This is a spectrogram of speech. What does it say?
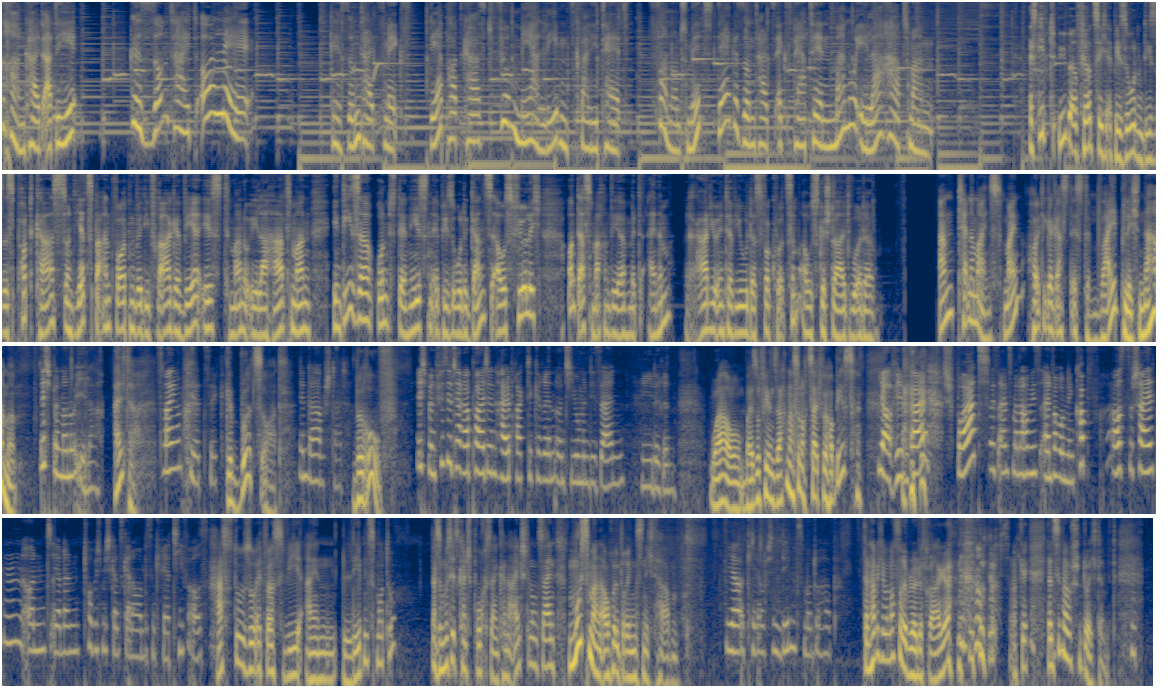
Krankheit ade. Gesundheit ole. Gesundheitsmix, der Podcast für mehr Lebensqualität. Von und mit der Gesundheitsexpertin Manuela Hartmann. Es gibt über 40 Episoden dieses Podcasts und jetzt beantworten wir die Frage, wer ist Manuela Hartmann in dieser und der nächsten Episode ganz ausführlich und das machen wir mit einem Radiointerview, das vor kurzem ausgestrahlt wurde. Antenne Mainz. Mein heutiger Gast ist weiblich Name. Ich bin Manuela. Alter. 42. Geburtsort. In Darmstadt. Beruf. Ich bin Physiotherapeutin, Heilpraktikerin und Human Design Readerin. Wow, bei so vielen Sachen hast du noch Zeit für Hobbys? Ja, auf jeden Fall. Sport ist eins meiner Hobbys, einfach um den Kopf auszuschalten und ja, dann tobe ich mich ganz gerne auch ein bisschen kreativ aus. Hast du so etwas wie ein Lebensmotto? Also muss jetzt kein Spruch sein, keine Einstellung sein, muss man auch übrigens nicht haben. Ja, okay, ob ich ein Lebensmotto habe. Dann habe ich aber noch so eine blöde Frage. Oh okay, dann sind wir aber schon durch damit.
